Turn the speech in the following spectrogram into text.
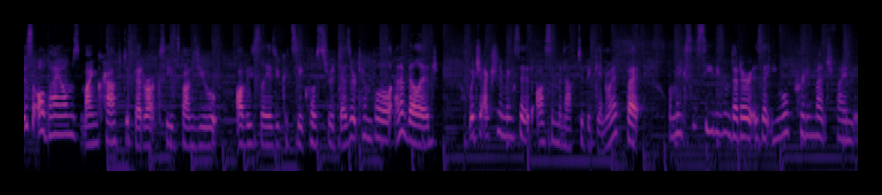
This All Biomes Minecraft Bedrock seed spawns you, obviously, as you could see, close to a desert temple and a village, which actually makes it awesome enough to begin with, but what makes the seed even better is that you will pretty much find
